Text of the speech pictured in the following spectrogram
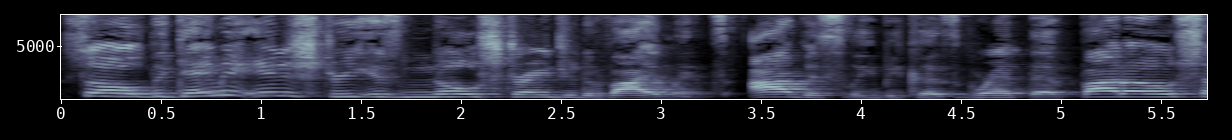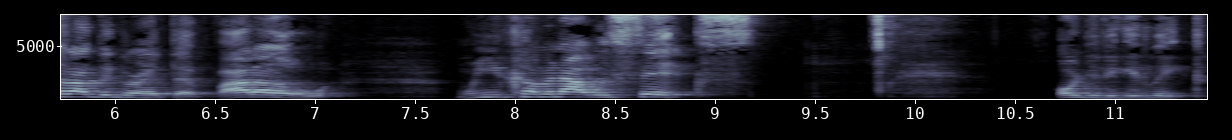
So the gaming industry is no stranger to violence, obviously, because Grand Theft Auto, shout out to Grand Theft Auto, when you're coming out with six, or did it get leaked?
